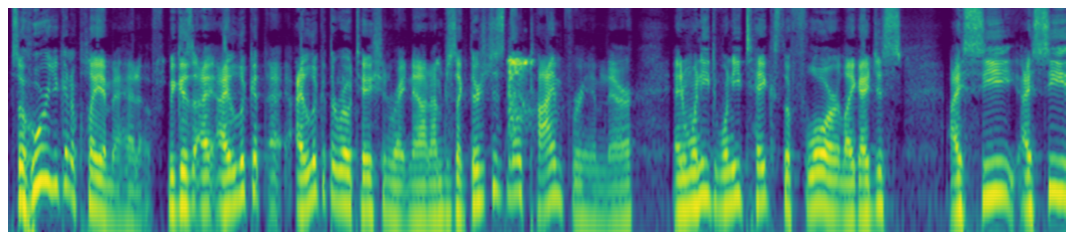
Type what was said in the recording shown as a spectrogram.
so who are you going to play him ahead of? Because I, I look at I look at the rotation right now, and I'm just like, there's just no time for him there. And when he when he takes the floor, like I just I see I see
